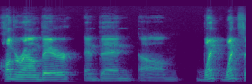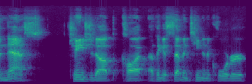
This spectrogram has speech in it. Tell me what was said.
hung around there, and then um, went went finesse changed it up, caught I think a 17 and a quarter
